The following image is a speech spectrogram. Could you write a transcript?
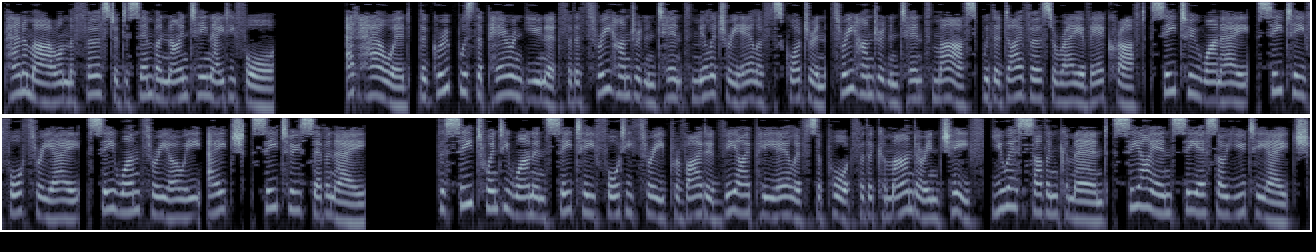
Panama on 1 December 1984. At Howard, the group was the parent unit for the 310th Military Airlift Squadron 310th MAS with a diverse array of aircraft C-21A, CT-43A, C-130E, H, C-27A. The C-21 and CT-43 provided VIP airlift support for the Commander-in-Chief, U.S. Southern Command CINCSOUTH.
